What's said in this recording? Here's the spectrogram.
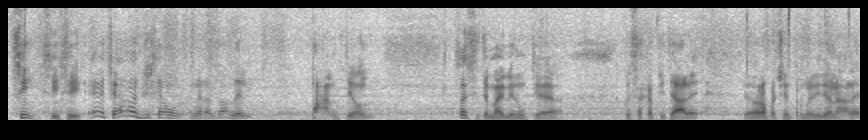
sì sì sì e invece oggi siamo nella zona del Pantheon non so se siete mai venuti a questa capitale dell'Europa centro-meridionale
